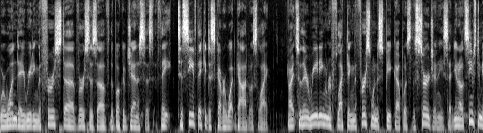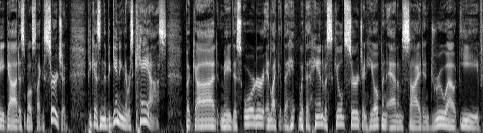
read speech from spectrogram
were one day reading the first uh, verses of the book of Genesis if they to see if they could discover what God was like. All right, so they're reading and reflecting. The first one to speak up was the surgeon. He said, "You know, it seems to me God is most like a surgeon, because in the beginning there was chaos, but God made this order, and like the, with the hand of a skilled surgeon, He opened Adam's side and drew out Eve,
